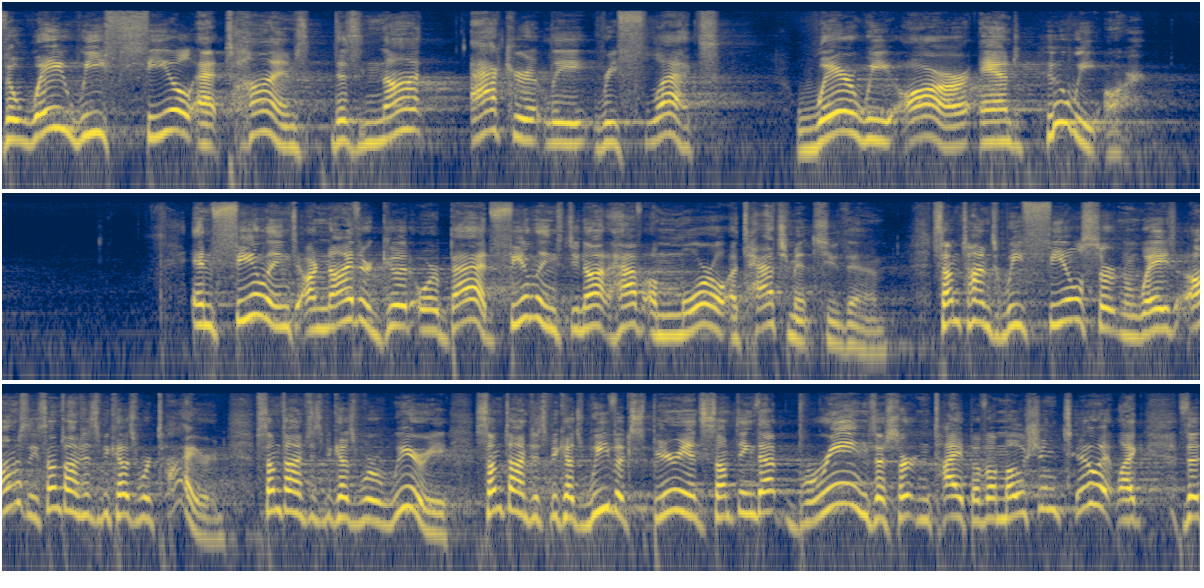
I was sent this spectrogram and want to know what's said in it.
The way we feel at times does not accurately reflect where we are and who we are. And feelings are neither good or bad. Feelings do not have a moral attachment to them. Sometimes we feel certain ways. Honestly, sometimes it's because we're tired. Sometimes it's because we're weary. Sometimes it's because we've experienced something that brings a certain type of emotion to it, like the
